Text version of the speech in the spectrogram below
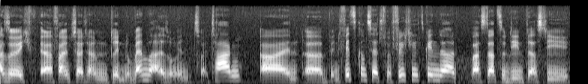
Also ich äh, veranstalte am 3. November, also in zwei Tagen, ein äh, Benefizkonzert für Flüchtlingskinder, was dazu dient, dass die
